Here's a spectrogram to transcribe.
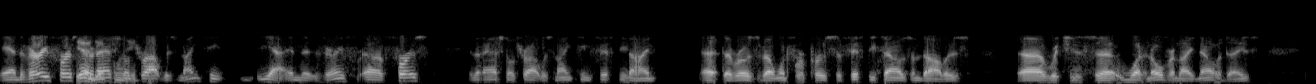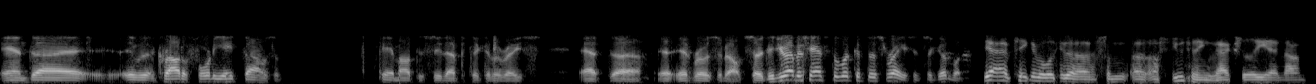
And the very first yeah, international definitely. trot was 19. Yeah, and the very uh, first international trot was 1959 at the Roosevelt. Went for a purse of fifty thousand dollars, uh, which is uh, what an overnight nowadays. And uh, it was a crowd of 48,000 came out to see that particular race at uh at, Roosevelt. So did you have a chance to look at this race? It's a good one. Yeah, I've taken a look at uh, some uh, a few things actually, and um,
